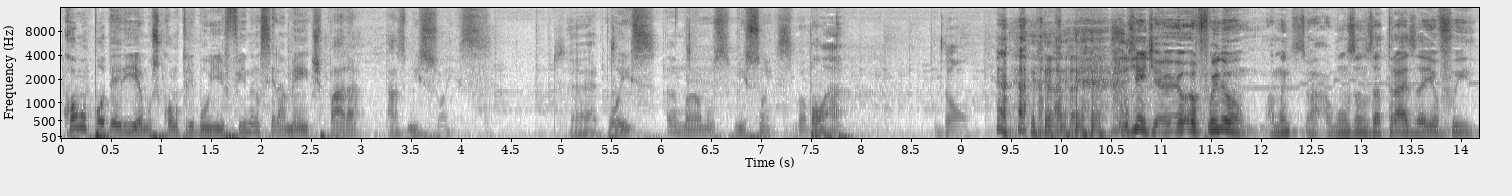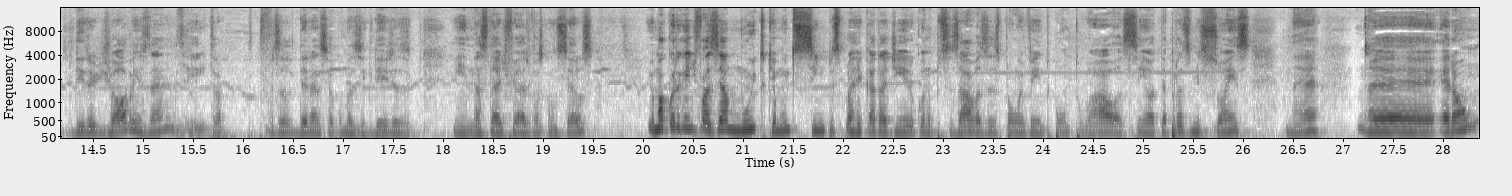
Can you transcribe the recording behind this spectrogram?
Como poderíamos contribuir financeiramente para as missões? Certo. Pois amamos missões. Vamos lá. Dom. Gente, eu, eu fui no, há, muitos, há alguns anos atrás aí eu fui líder de jovens, né? Sim. A liderança em algumas igrejas em- na cidade de Ferraz de Vasconcelos. E uma coisa que a gente fazia muito, que é muito simples para arrecadar dinheiro quando precisava, às vezes para um evento pontual, assim, ou até para as missões, né? É, era um-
